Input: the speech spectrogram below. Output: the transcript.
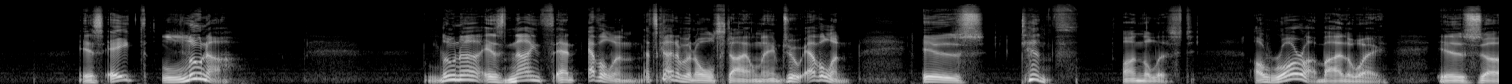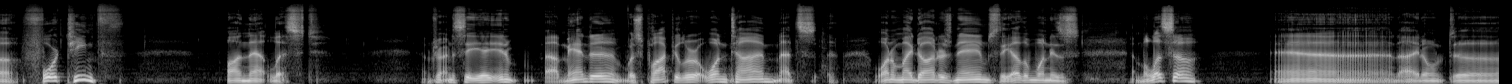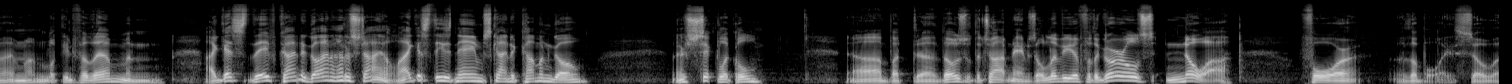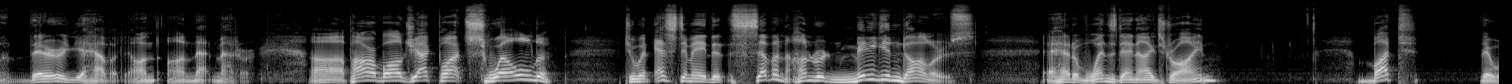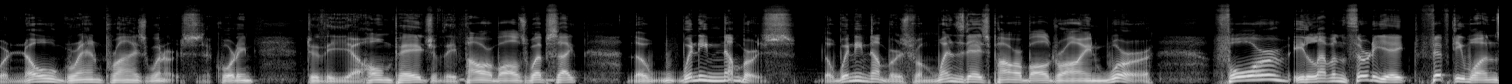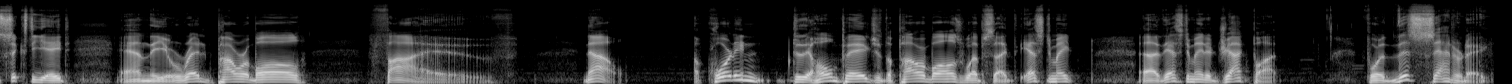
is eighth. Luna. Luna is ninth. And Evelyn, that's kind of an old style name, too. Evelyn is 10th on the list. Aurora, by the way, is uh, 14th on that list. I'm trying to see. Amanda was popular at one time. That's one of my daughter's names. The other one is Melissa, and I don't. Uh, I'm, I'm looking for them, and I guess they've kind of gone out of style. I guess these names kind of come and go. They're cyclical, uh, but uh, those are the top names. Olivia for the girls, Noah for the boys. So uh, there you have it on on that matter. Uh, Powerball jackpot swelled to an estimated $700 million ahead of Wednesday night's drawing. But there were no grand prize winners. According to the uh, homepage of the Powerball's website, the winning numbers the winning numbers from Wednesday's Powerball drawing were 4, 11, 38, 51, 68, and the red Powerball 5. Now, according to the homepage of the Powerball's website, the estimate uh, the estimated jackpot for this Saturday,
